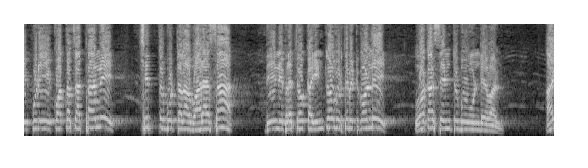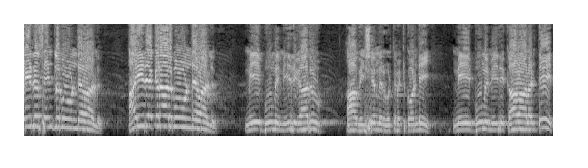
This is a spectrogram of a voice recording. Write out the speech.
ఇప్పుడు ఈ కొత్త చట్టాన్ని చిత్తుబుట్టలా వారేస్తా దీన్ని ప్రతి ఒక్క ఇంట్లో గుర్తుపెట్టుకోండి. ఒక సెంటు భూమి ఉండేవాళ్ళు. ఐదు సెంట్ల భూమి ఉండేవాళ్ళు ఐదు ఎకరాల భూమి ఉండేవాళ్ళు. మీ భూమి మీది కాదు. ఆ విషయం మీరు గుర్తుపెట్టుకోండి. మీ భూమి మీది కావాలంటే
